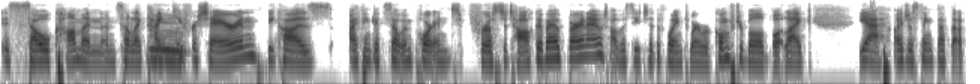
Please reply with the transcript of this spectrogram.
is so common and so like thank mm. you for sharing because i think it's so important for us to talk about burnout obviously to the point where we're comfortable but like yeah i just think that that,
